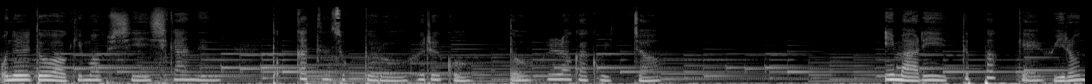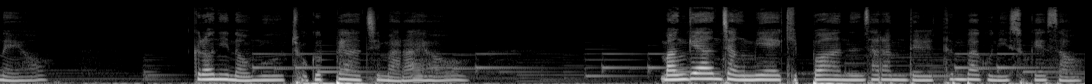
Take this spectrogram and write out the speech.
오늘도 어김없이 시간은 똑같은 속도로 흐르고 또 흘러가고 있죠. 이 말이 뜻밖의 위로네요. 그러니 너무 조급해하지 말아요. 만개한 장미에 기뻐하는 사람들 틈바구니 속에서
